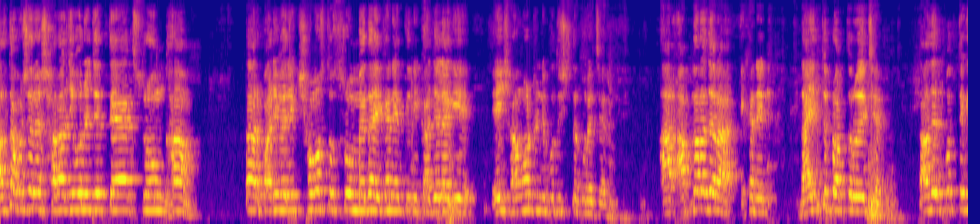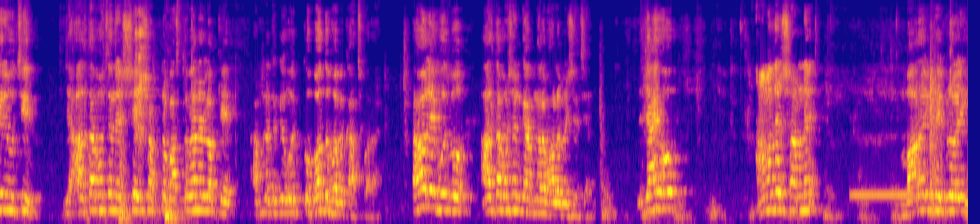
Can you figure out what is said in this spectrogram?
আলতাফ হোসেনের সারা জীবনে যে ত্যাগ, শ্রম, ঘাম, তার পারিবারিক সমস্ত শ্রম মেধা এখানে তিনি কাজে লাগিয়ে এই সংগঠনটি প্রতিষ্ঠিত করেছেন। আর আপনারা যারা এখানে দায়িত্বপ্রাপ্ত রয়েছেন, তাদের প্রত্যেকেরই উচিত যে আলতাফ হোসেনের সেই স্বপ্ন বাস্তবায়নের লক্ষ্যে আপনাদেরকে ঐক্যবদ্ধভাবে কাজ করা। তাহলে বুঝব আলতাফ হোসেনকে আপনারা ভালোবেসেছেন। যাই হোক, আমাদের সামনে বারোই ফেব্রুয়ারি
